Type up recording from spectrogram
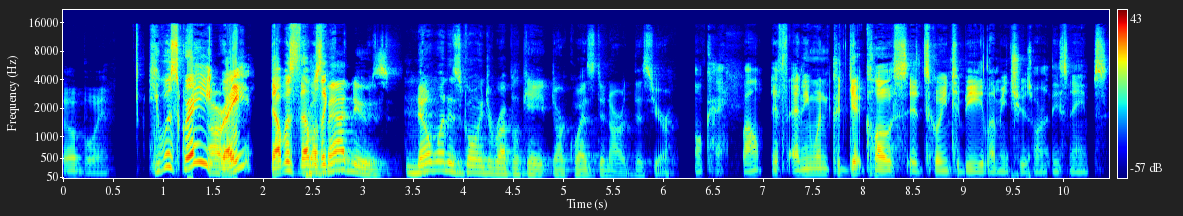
Oh boy. He was great, right. right? That was that Well, was like bad news. No one is going to replicate Darqueze Dennard this year. Okay. Well, if anyone could get close, it's going to be let me choose one of these names.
